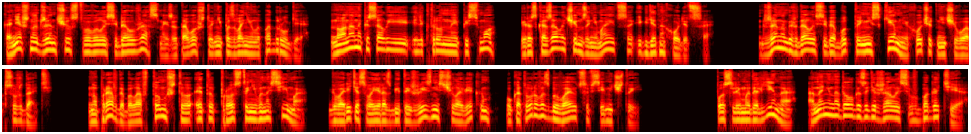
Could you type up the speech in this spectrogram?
Конечно, Джен чувствовала себя ужасно из-за того, что не позвонила подруге, но она написала ей электронное письмо и рассказала, чем занимается и где находится. Джен убеждала себя, будто ни с кем не хочет ничего обсуждать. Но правда была в том, что это просто невыносимо — говорить о своей разбитой жизни с человеком, у которого сбываются все мечты. После Медельина она ненадолго задержалась в Богате,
